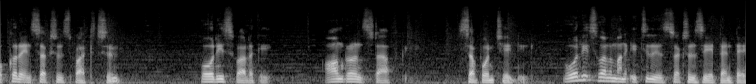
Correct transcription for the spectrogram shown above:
ఒక్కరు ఇన్స్ట్రక్షన్స్ పాటించండి. పోలీస్ వాళ్ళకి ఆన్ గ్రౌండ్ స్టాఫ్కి సపోర్ట్ చేయండి. పోలీస్ వాళ్ళు మనకి ఇచ్చిన ఇన్స్ట్రక్షన్స్ ఏంటంటే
